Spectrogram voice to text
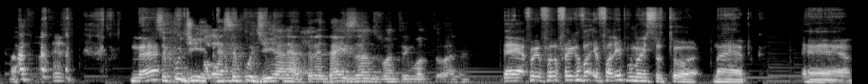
né? Você podia, né? Você podia, né? 10 anos voando trimotor, né? É, foi, foi, foi que eu falei pro meu instrutor na época, é,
